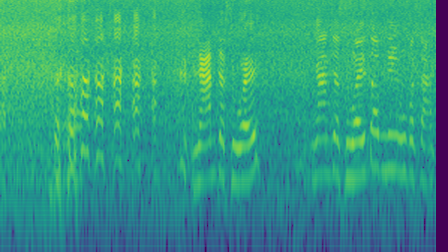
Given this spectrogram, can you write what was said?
สรรคงานจะสวย งานจะสวยต้องมีอุปสรรค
